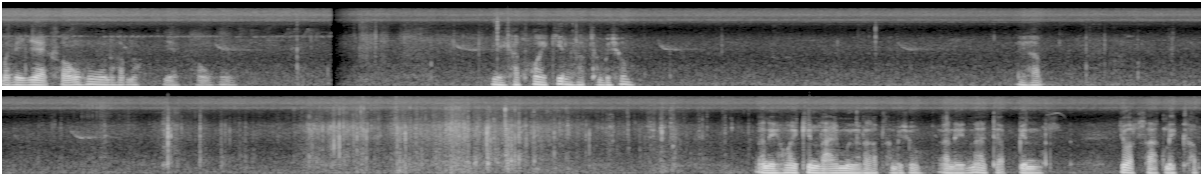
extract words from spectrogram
มันได้แยกสองหูนะครับเนาะแยกสองหูนี่ครับห้อยกินครับท่านผู้ชมนี่ครับ อันนี้ห้อยกินหลายมือแล้วครับท่านผู้ชม อันนี้น่าจะเป็นยอดสากเหล็กครับ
